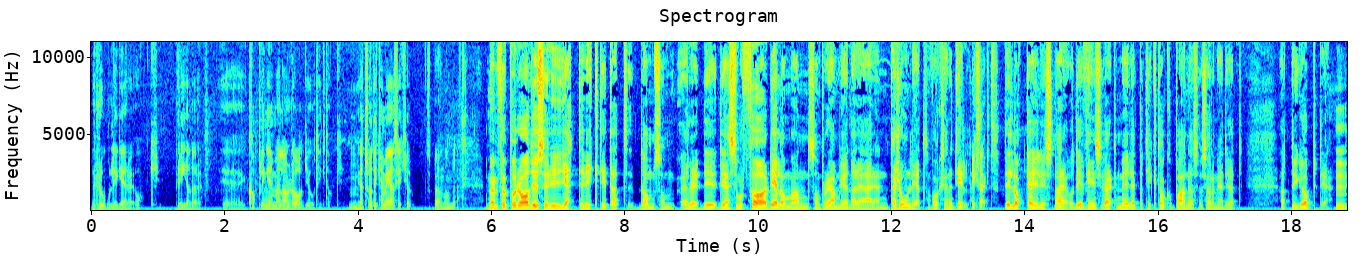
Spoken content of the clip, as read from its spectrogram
roligare och bredare. Eh, kopplingen mellan radio och TikTok. Mm. Jag tror att det kan bli ganska kul. Spännande Men för på radio så är det ju jätteviktigt att de som, eller det, det är en stor fördel om man som programledare är en personlighet som folk känner till. Exakt. Det lockar ju lyssnare och det Mm. finns ju verkligen möjlighet på TikTok och på andra sociala medier att, att bygga upp det. Mm.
